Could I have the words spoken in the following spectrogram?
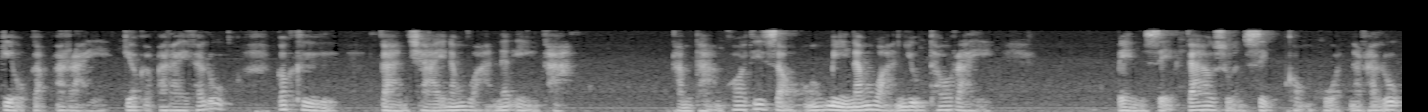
เกี่ยวกับอะไร เกี่ยวกับอะไรคะลูก ก็คือการใช้น้ำหวานนั่นเองค่ะคำถามข้อที่ 2 มีน้ำหวานอยู่เท่าไหร่ เป็นเศษ9ส่วน10 ของขวดนะคะลูก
